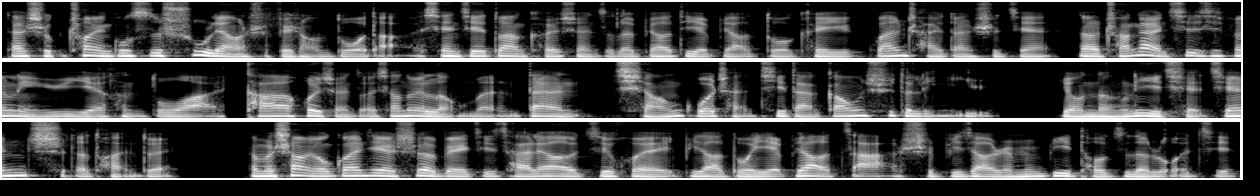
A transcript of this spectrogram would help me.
但是创业公司数量是非常多的，现阶段可选择的标的也比较多，可以观察一段时间。那传感器细分领域也很多啊，它会选择相对冷门但强国产替代刚需的领域，有能力且坚持的团队。那么上游关键设备及材料机会比较多，也比较杂，是比较人民币投资的逻辑。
